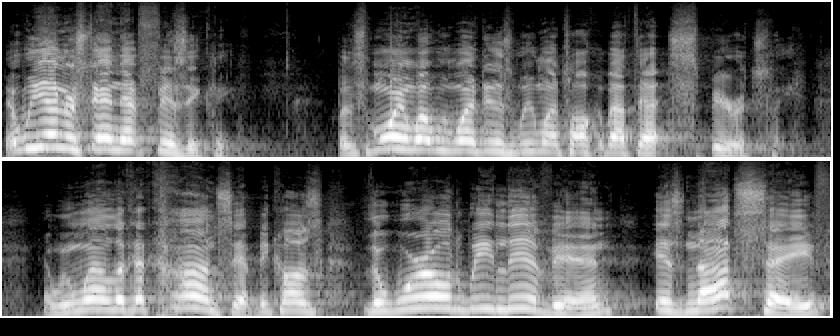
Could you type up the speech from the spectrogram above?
Now, we understand that physically. But this morning, what we want to do is we want to talk about that spiritually. And we want to look at concept because the world we live in is not safe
